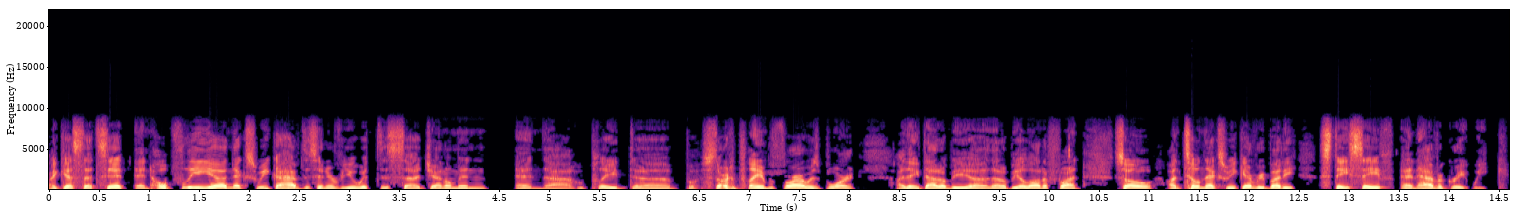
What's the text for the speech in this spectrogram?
I guess that's it. And hopefully uh, next week I have this interview with this uh, gentleman and uh, who played uh, started playing before I was born. I think that'll be uh, that'll be a lot of fun. So until next week, everybody, stay safe and have a great week.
